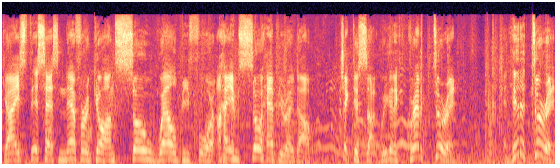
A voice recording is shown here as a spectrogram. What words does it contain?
Guys, this has never gone so well before. I am so happy right now. Check this out. We're gonna grab a turret and hit a turret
